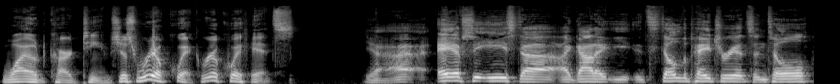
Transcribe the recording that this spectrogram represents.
wild card teams? Just real quick, real quick hits. Yeah, I, AFC East. Uh, I gotta. It's still the Patriots until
